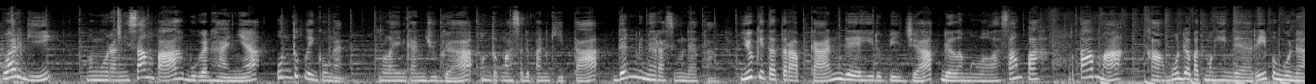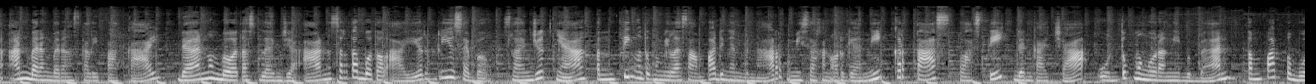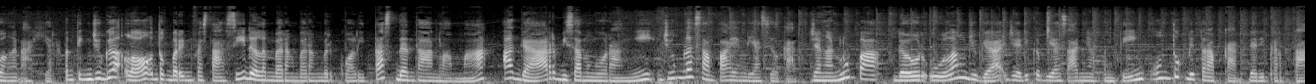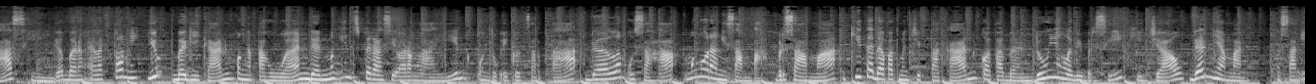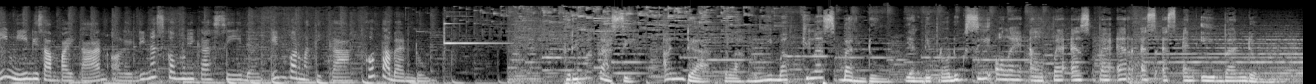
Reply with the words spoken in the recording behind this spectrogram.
Wargi, mengurangi sampah bukan hanya untuk lingkungan, melainkan juga untuk masa depan kita dan generasi mendatang. Yuk kita terapkan gaya hidup bijak dalam mengelola sampah. Pertama, kamu dapat menghindari penggunaan barang-barang sekali pakai dan membawa tas belanjaan serta botol air reusable. Selanjutnya, penting untuk memilah sampah dengan benar, memisahkan organik, kertas, plastik, dan kaca untuk mengurangi beban tempat pembuangan akhir. Penting juga loh untuk berinvestasi dalam barang-barang berkualitas dan tahan lama agar bisa mengurangi jumlah sampah yang dihasilkan. Jangan lupa, daur ulang juga jadi kebiasaan yang penting untuk diterapkan dari kertas hingga barang elektronik. Yuk bagikan pengetahuan dan menginspirasi orang lain untuk ikut serta dalam usaha mengurangi sampah. Bersama, kita dapat menciptakan kota Bandung yang lebih bersih, hijau, dan nyaman. Pesan ini disampaikan oleh Dinas Komunikasi dan Informatika Kota Bandung. Terima kasih Anda telah menyimak kilas Bandung yang diproduksi oleh LPSPR SSNI Bandung.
